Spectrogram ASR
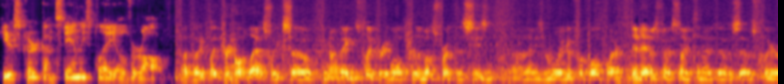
Here's Kirk on Stanley's play overall. I thought he played pretty well last week, so you know I think he's played pretty well for the most part this season. Uh, he's a really good football player. Didn't have his best night tonight, that was that was clear.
